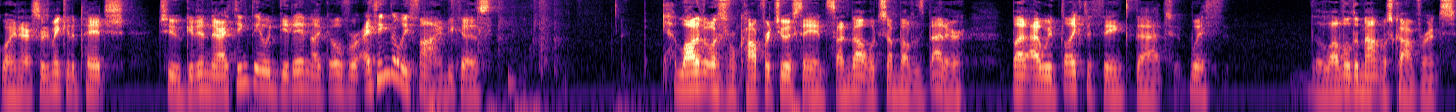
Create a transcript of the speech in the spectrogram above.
going there. So he's making a pitch to get in there. I think they would get in like over. I think they'll be fine because a lot of it was from Conference USA and Sunbelt, which Sunbelt is better. But I would like to think that with the level the Mountain West Conference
